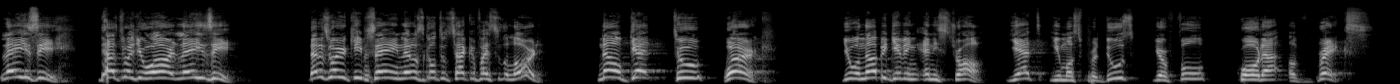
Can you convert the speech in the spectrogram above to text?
Lazy, that's what you are, lazy. That is why you keep saying, let us go to sacrifice to the Lord. Now get to work. You will not be giving any straw, yet you must produce your full quota of bricks.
